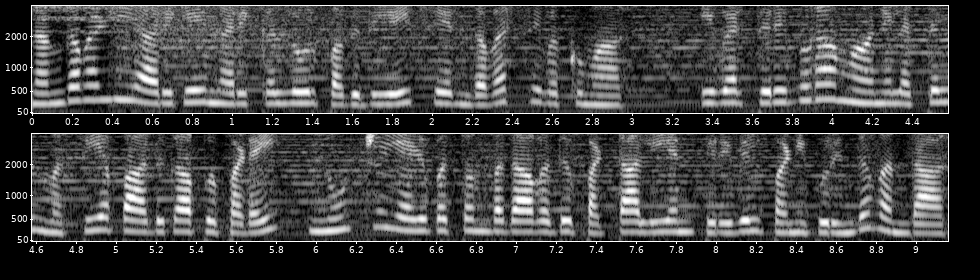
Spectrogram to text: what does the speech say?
நங்கவள்ளி அருகே நரிக்கல்லூர் பகுதியைச் சேர்ந்தவர் சிவகுமார். இவர் திரிபுரா மாநிலத்தில் மத்திய பாதுகாப்பு படை நூற்று எழுபத்தொன்பதாவது பட்டாலியன் பிரிவில் பணிபுரிந்து வந்தார்.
